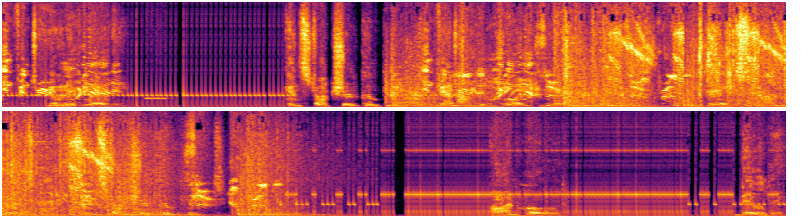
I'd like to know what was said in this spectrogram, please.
Infantry Unit reporting. Ready. Construction complete. Cannot deploy here. No problem. Base under attack. Construction Sir, complete. no problem. On hold. Building.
